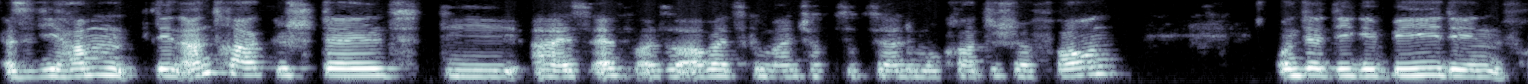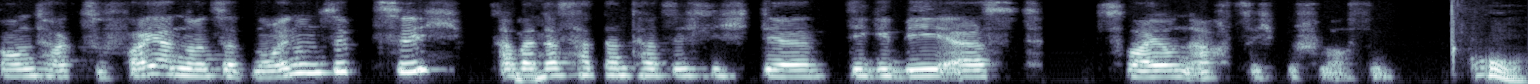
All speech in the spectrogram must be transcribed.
Also die haben den Antrag gestellt, die ASF, also Arbeitsgemeinschaft Sozialdemokratischer Frauen, und der DGB den Frauentag zu feiern 1979. Aber mhm. das hat dann tatsächlich der DGB erst 82 beschlossen. Oh.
